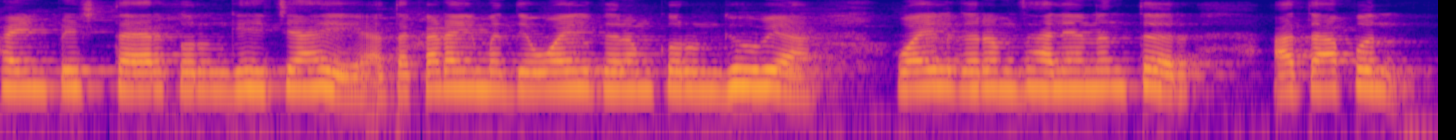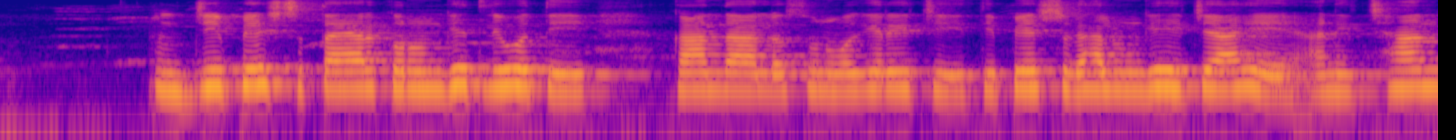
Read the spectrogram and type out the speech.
फाईन पेस्ट तयार करून घ्यायची आहे. आता कढाईमध्ये ऑइल गरम करून घेऊया. ऑइल गरम झाल्यानंतर आता आपण जी पेस्ट तयार करून घेतली होती कांदा लसूण वगैरेची ती पेस्ट घालून घ्यायची आहे आणि छान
